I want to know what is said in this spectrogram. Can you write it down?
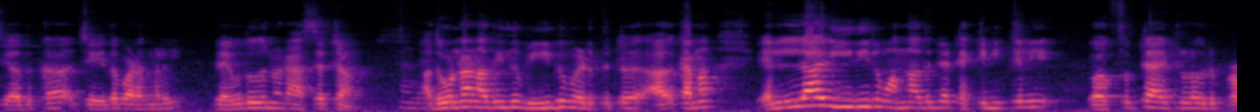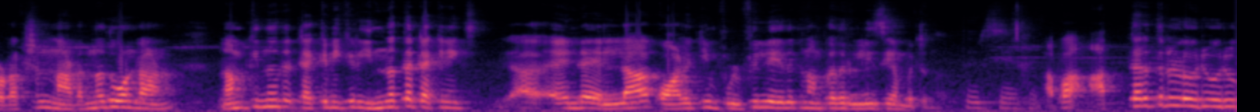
സിയാദുക്ക ചെയ്ത പടങ്ങളിൽ ദേവദൂതൻ ഒരു അസറ്റാണ് അതുകൊണ്ടാണ് അത് ഇന്ന് വീണ്ടും എടുത്തിട്ട് കാരണം എല്ലാ രീതിയിലും അന്ന് അതിന്റെ ടെക്നിക്കലി പെർഫെക്റ്റ് ആയിട്ടുള്ള ഒരു പ്രൊഡക്ഷൻ നടന്നതുകൊണ്ടാണ് നമുക്കിന്ന് ടെക്നിക്കൽ ഇന്നത്തെ ടെക്നിക്സ് എന്റെ എല്ലാ ക്വാളിറ്റിയും ഫുൾഫിൽ ചെയ്തിട്ട് നമുക്കത് റിലീസ് ചെയ്യാൻ പറ്റുന്നത്. തീർച്ചയായിട്ടും. അപ്പൊ അത്തരത്തിലുള്ള ഒരു ഒരു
